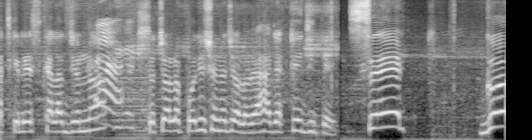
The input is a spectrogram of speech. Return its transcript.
আজকে রেস খেলার জন্য? হ্যাঁ। তো চলো পজিশনে চলো দেখা যাক কে জিতে। সেট গো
